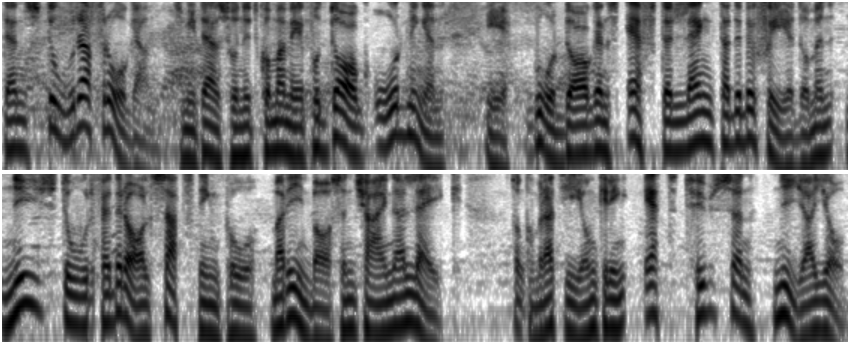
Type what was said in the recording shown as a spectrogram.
Den stora frågan, som inte ens hunnit komma med på dagordningen, är gårdagens efterlängtade besked om en ny stor federal satsning på marinbasen China Lake som kommer att ge omkring 1000 nya jobb.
